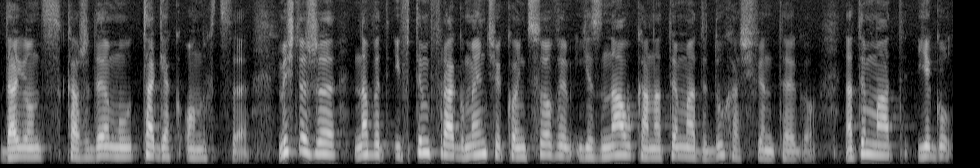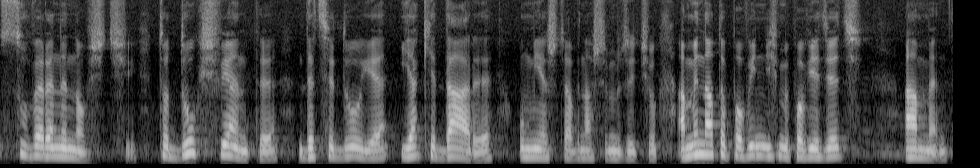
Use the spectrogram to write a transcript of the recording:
dając każdemu tak, jak on chce. Myślę, że nawet i w tym fragmencie końcowym jest nauka na temat Ducha Świętego, na temat jego suwerenności. To Duch Święty decyduje, jakie dary umieszcza w naszym życiu, a my na to powinniśmy powiedzieć Amen.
